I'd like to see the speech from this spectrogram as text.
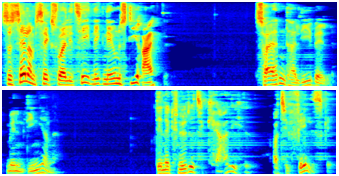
så selvom seksualiteten ikke nævnes direkte, så er den der alligevel mellem linjerne. Den er knyttet til kærlighed og til fællesskab.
